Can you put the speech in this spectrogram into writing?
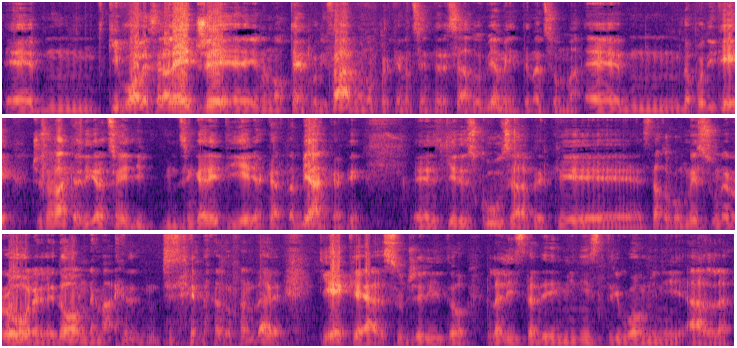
eh, mh, chi vuole se la legge, eh, io non ho tempo di farlo, non perché non sia interessato ovviamente, ma insomma, mh, dopodiché ci sono anche le dichiarazioni di Zingaretti ieri a Carta Bianca che eh, chiede scusa perché è stato commesso un errore, le donne, ma eh, ci sarebbe da domandare chi è che ha suggerito la lista dei ministri uomini al,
